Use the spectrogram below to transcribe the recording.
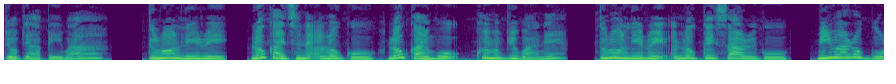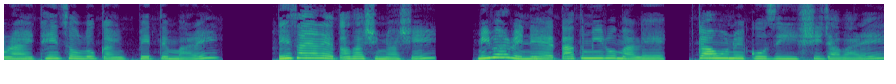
ပြောပြပေးပါသူတို့လေးတွေလောက်ကင်ခြင်းတဲ့အလုပ်ကိုလောက်ကင်ဖို့ခွင့်မပြုပါနဲ့သူတို့လေးတွေအလုပ်ကိစ္စတွေကိုမိဘတို့ကိုယ်တိုင်ထိန်းချုပ်လောက်ကင်ပေးသင့်ပါတယ်လေးစားရတဲ့သောသားရှင်များရှင်မိဘတွေနဲ့သားသမီးတို့မှလည်းတာဝန်တွေကိုစီရှိကြပါတယ်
